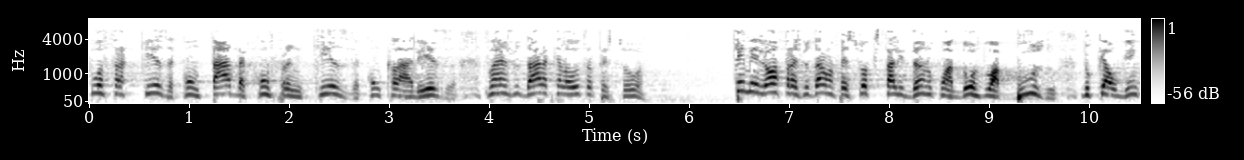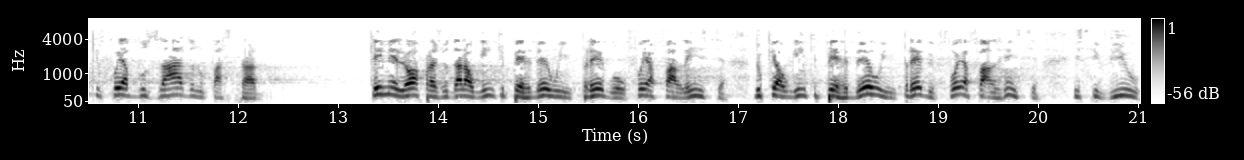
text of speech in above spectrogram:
sua fraqueza, contada com franqueza, com clareza, vai ajudar aquela outra pessoa. Quem melhor para ajudar uma pessoa que está lidando com a dor do abuso do que alguém que foi abusado no passado? Quem melhor para ajudar alguém que perdeu o emprego ou foi à falência do que alguém que perdeu o emprego e foi à falência e se viu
